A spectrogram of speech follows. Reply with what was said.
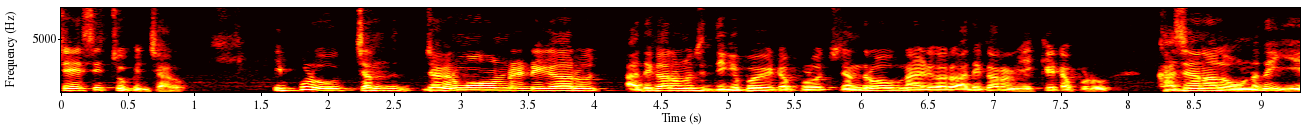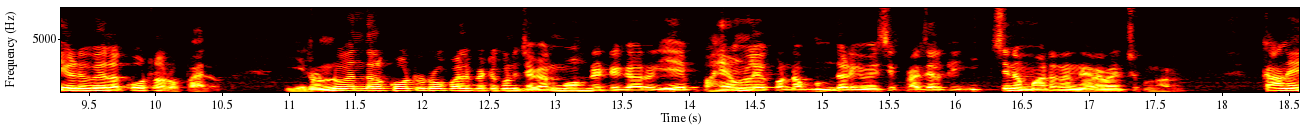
చేసి చూపించారు. ఇప్పుడు చంద్ జగన్మోహన్ రెడ్డి గారు అధికారం నుంచి దిగిపోయేటప్పుడు చంద్రబాబు నాయుడు గారు అధికారం ఎక్కేటప్పుడు ఖజానాలో ఉన్నది ఏడు వేల కోట్ల రూపాయలు. ఈ రెండు వందల కోట్ల రూపాయలు పెట్టుకుని జగన్మోహన్ రెడ్డి గారు ఏ భయం లేకుండా ముందడుగు వేసి ప్రజలకి ఇచ్చిన మాటను నెరవేర్చుకున్నారు. కానీ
